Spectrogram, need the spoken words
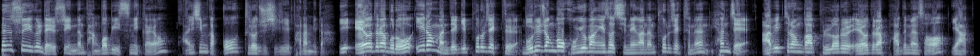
큰 수익을 낼 수 있는 방법이 있으니까요. 관심 갖고 들어주시기 바랍니다. 이 에어드랍으로 1억 만들기 프로젝트 무료 정보 공유방에서 진행하는 프로젝트는 현재 아비트럼과 블러를 에어드랍 받으면서 약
